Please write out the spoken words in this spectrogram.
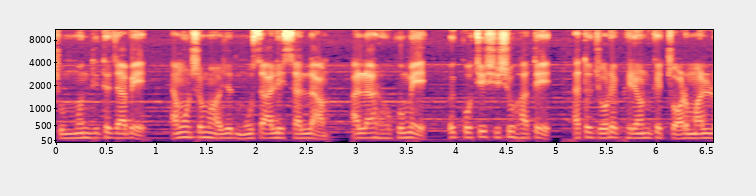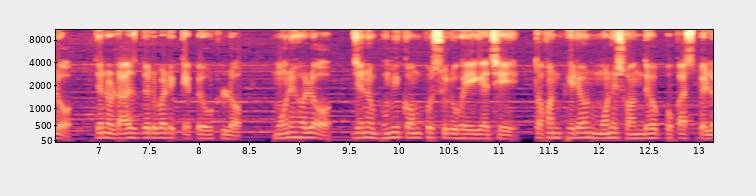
চুম্বন দিতে যাবে, এমন সময় হজরত মুসা আলী সাল্লাম আল্লাহর হুকুমে ওই কচি শিশু হাতে এত জোরে ফেরাউনকে চড় মারল যেন রাজদরবারে কেঁপে উঠল। মনে হলো যেন ভূমিকম্প শুরু হয়ে গেছে। তখন ফেরাউন মনে সন্দেহ প্রকাশ পেল।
